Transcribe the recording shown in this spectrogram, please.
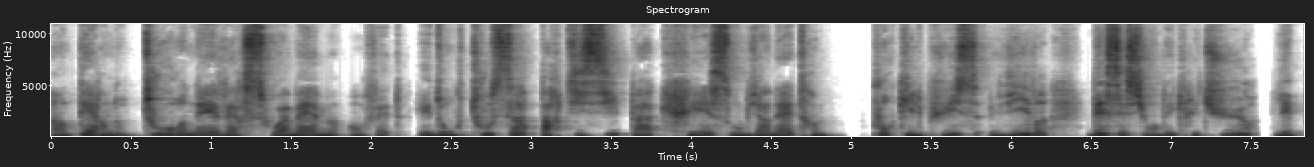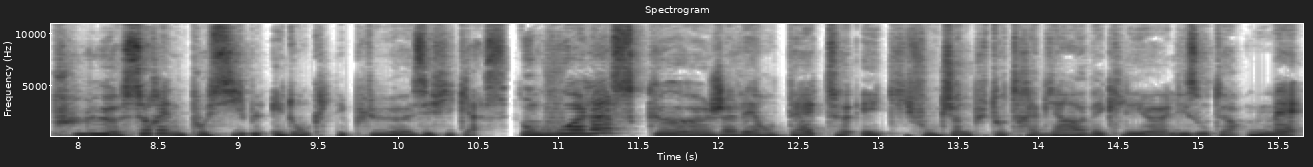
interne, tourné vers soi-même en fait. Et donc tout ça participe à créer son bien-être pour qu'il puisse vivre des sessions d'écriture les plus sereines possibles et donc les plus euh, efficaces. Donc voilà ce que euh, j'avais en tête et qui fonctionne plutôt très bien avec les, euh, auteurs. Mais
